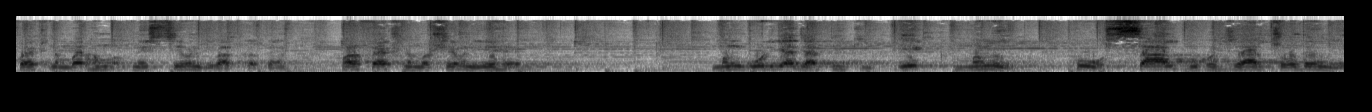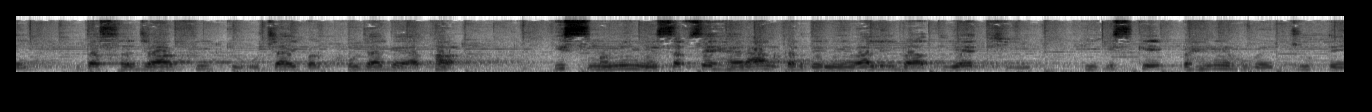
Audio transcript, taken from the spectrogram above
फैक्ट नंबर हम अपने सेवन की बात करते हैं। हमारा फैक्ट नंबर सेवन ये है मंगोलिया जाति की एक मम्मी को साल 2014 में दस हज़ार फीट की ऊंचाई पर खोजा गया था। इस मम्मी में सबसे हैरान कर देने वाली बात यह थी कि इसके पहने हुए जूते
